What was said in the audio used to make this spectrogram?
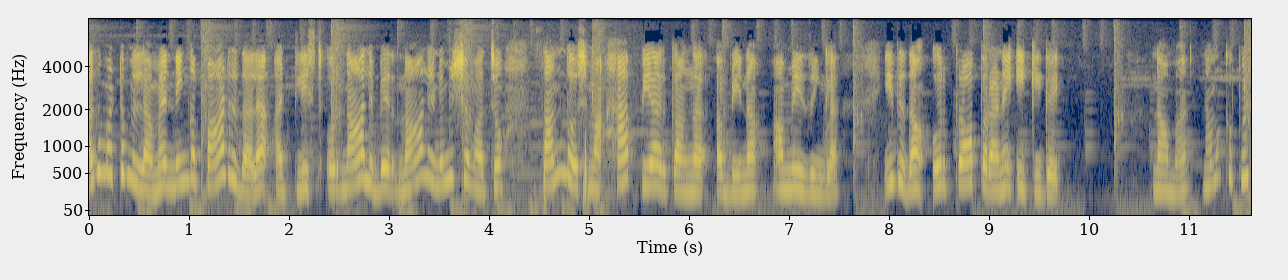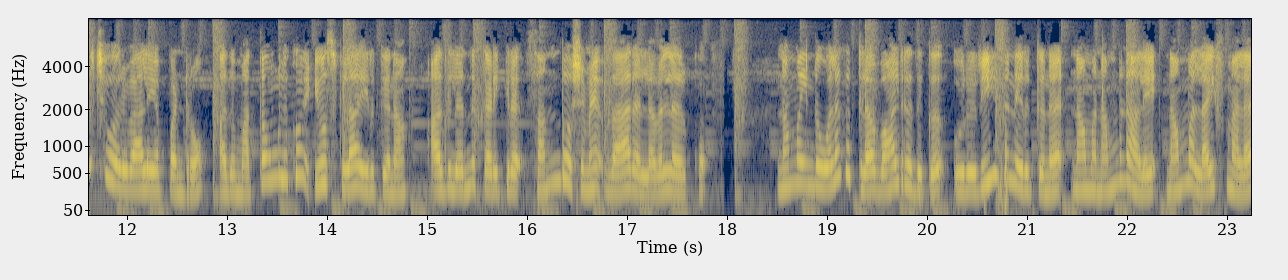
அது மட்டும் இல்லாமல் நீங்கள் பாடுறதால அட்லீஸ்ட் ஒரு நாலு பேர் நாலு நிமிஷமாச்சும் சந்தோஷமாக ஹாப்பியாக இருக்காங்க அப்படின்னா அமேசிங்கில் இதுதான் ஒரு ப்ராப்பரான இக்கிகை. நாம் நமக்கு பிடிச்ச ஒரு வேலையை பண்ணுறோம் அது மற்றவங்களுக்கும் யூஸ்ஃபுல்லாக இருக்குன்னா அதுலேருந்து கிடைக்கிற சந்தோஷமே வேறு லெவலில் இருக்கும். நம்ம இந்த உலகத்தில் வாழ்கிறதுக்கு ஒரு ரீசன் இருக்குன்னு நாம் நம்பினாலே நம்ம லைஃப் மேலே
